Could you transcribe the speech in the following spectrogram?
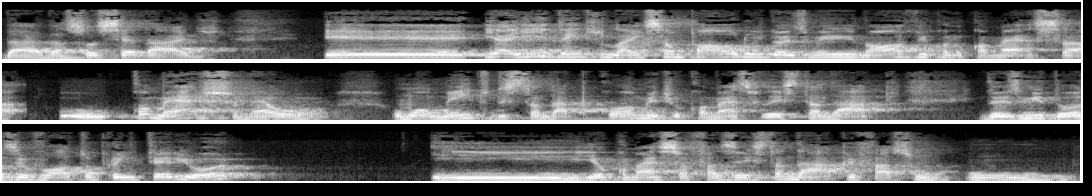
da, da sociedade. E, e aí, dentro lá em São Paulo, em 2009, quando começa o comércio, né, o, o momento do stand-up comedy, o comércio fazer stand-up, em 2012 eu volto para o interior e eu começo a fazer stand-up, faço um, um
